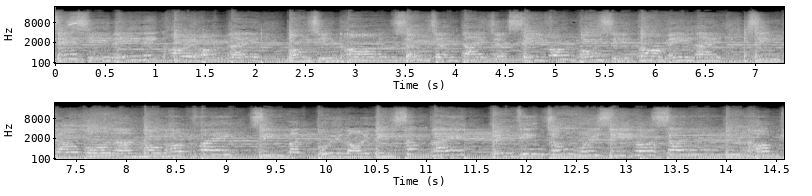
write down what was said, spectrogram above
这是你的开学礼。往前看，想象带着四方武士多美丽。先交过难忘学费，先不会来年失礼。明天总会是个新学期，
